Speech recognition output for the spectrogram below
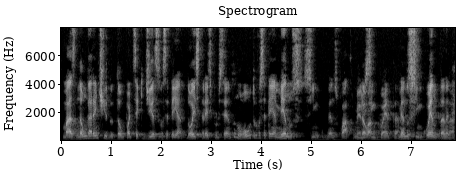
mas não garantido. Então pode ser que dias você tenha 2, 3%, no outro você tenha menos 5, menos 4. Menos então, 50. Menos 50, né?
